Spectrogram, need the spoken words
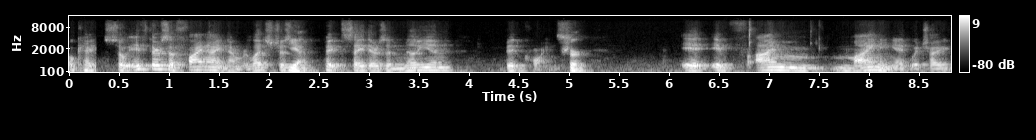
Okay, so if there's a finite number, let's just Yeah. pick, say there's a million bitcoins. Sure. If I'm mining it, which I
